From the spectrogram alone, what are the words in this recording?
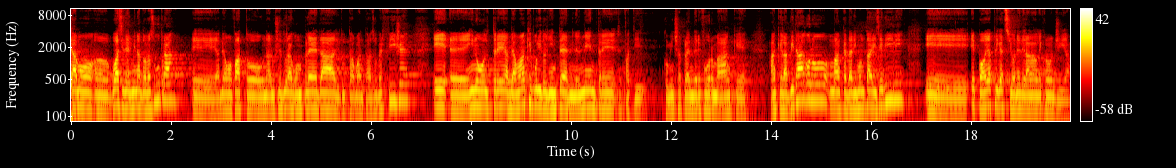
Abbiamo eh, quasi terminato la Supra e abbiamo fatto una lucidatura completa di tutta quanta la superficie e eh, inoltre abbiamo anche pulito gli interni nel mentre, infatti comincia a prendere forma anche, anche l'abitacolo, manca da rimontare i sedili e, e poi applicazione della nanotecnologia.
